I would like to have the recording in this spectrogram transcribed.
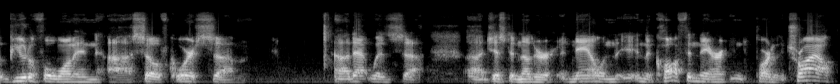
a beautiful woman. Uh, so of course. Um, uh, that was uh, uh, just another nail in the, in the coffin there in part of the trial.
